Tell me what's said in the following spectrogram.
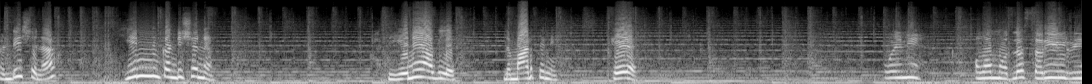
ಕಂಡೀಷನ್ ಏನ್ ಕಂಡೀಷನ್ ಅದು ಏನೇ ಆಗ್ಲಿ ನಾ ಮಾಡ್ತೀನಿ. ಹೇಳ. ವೈನಿ ಅವ ಮೊದ್ಲ ಸರಿ ಇಲ್ರಿ.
